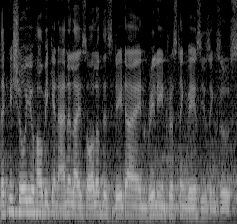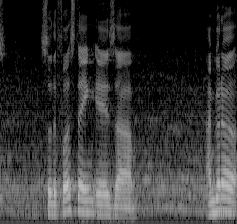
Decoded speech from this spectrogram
let me show you how we can analyze all of this data in really interesting ways using Zeus. So the first thing is, uh, I'm gonna,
